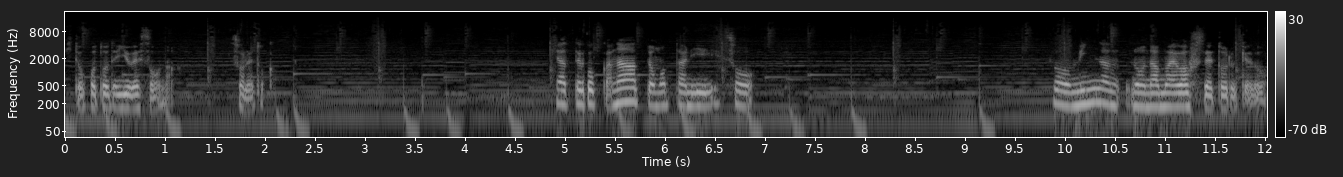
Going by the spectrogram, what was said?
一言で言えそうな、それとか。やっていこうかなって思ったり、そう。そう、みんなの名前は伏せとるけど、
